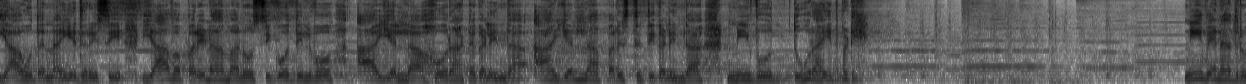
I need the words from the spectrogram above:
ಯಾವುದನ್ನ ಎದುರಿಸಿ ಯಾವ ಪರಿಣಾಮನೂ ಸಿಗೋದಿಲ್ವೋ ಆ ಎಲ್ಲ ಹೋರಾಟಗಳಿಂದ, ಆ ಎಲ್ಲ ಪರಿಸ್ಥಿತಿಗಳಿಂದ ನೀವು ದೂರ ಇದ್ಬಿಡಿ. ನೀವೇನಾದರೂ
